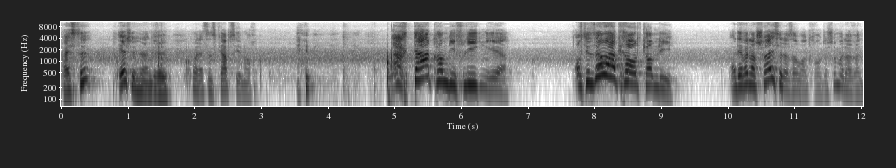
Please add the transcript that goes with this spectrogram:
Weißt du? Er steht hinter dem Grill. Guck mal, letztens gab es hier noch. Ach, da kommen die Fliegen her. Aus dem Sauerkraut kommen die. Und der war noch scheiße, das Sauerkraut. Das stimmt daran.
